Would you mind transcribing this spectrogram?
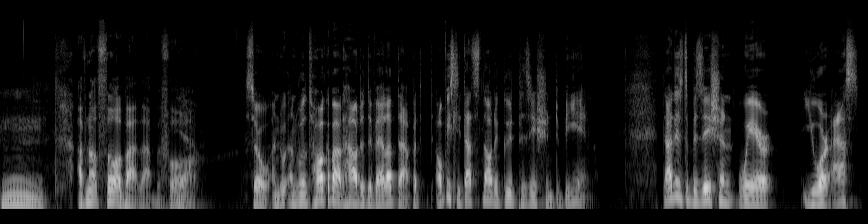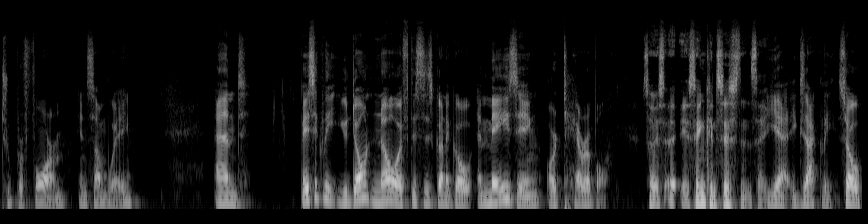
Hmm. I've not thought about that before. Yeah. So, and, and we'll talk about how to develop that, but obviously that's not a good position to be in. That is the position where you are asked to perform in some way. And basically, you don't know if this is going to go amazing or terrible. So it's it's inconsistency. Yeah, exactly. So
